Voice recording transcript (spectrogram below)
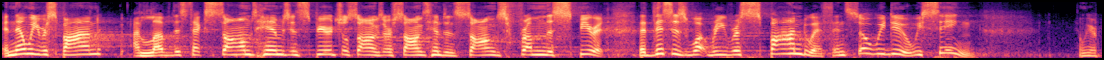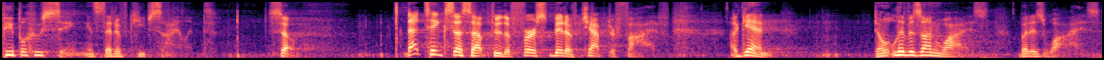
and then we respond. I love this text. Psalms, hymns, and spiritual songs are songs, hymns, and songs from the Spirit. That this is what we respond with. And so we do. We sing. And we are people who sing instead of keep silent. So, that takes us up through the first bit of chapter 5. Again, don't live as unwise, but as wise.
